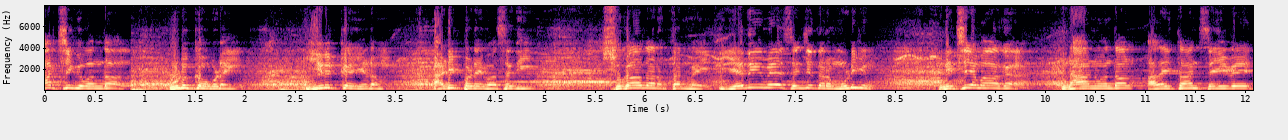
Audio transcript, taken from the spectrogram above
ஆட்சிக்கு வந்தால் உடுக்க உடை இருக்க இடம் அடிப்படை வசதி சுகாதாரத்தன்மை எதுவுமே செஞ்சு தர முடியும். நிச்சயமாக நான் வந்தால் அதைத்தான் செய்வேன்.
